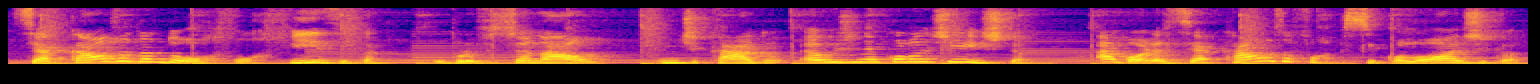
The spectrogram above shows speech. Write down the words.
Se a causa da dor for física, o profissional indicado é o ginecologista. Agora, se a causa for psicológica,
